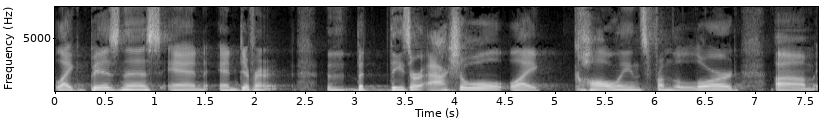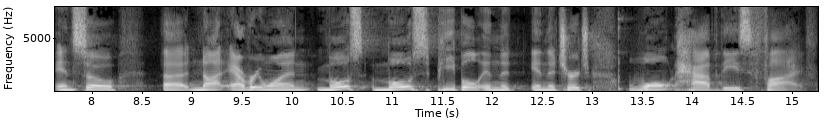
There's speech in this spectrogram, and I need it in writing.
like business and and different. But these are actual like callings from the Lord, um, and so. Uh, not everyone most most people in the in the church won't have these five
